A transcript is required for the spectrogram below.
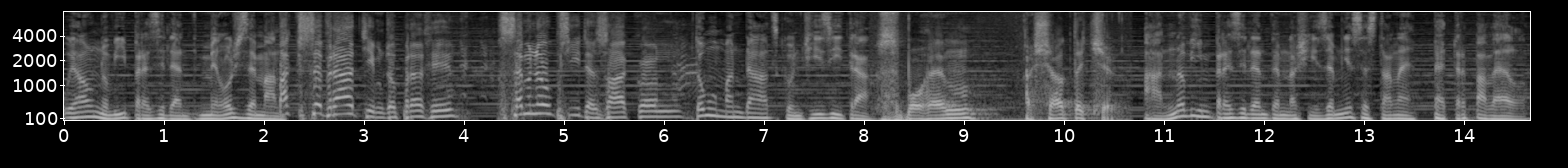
ujal nový prezident Miloš Zeman. Pak se vrátím do Prahy, se mnou přijde zákon. Tomu mandát skončí zítra. S Bohem a šáteče. A novým prezidentem naší země se stane Petr Pavel.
